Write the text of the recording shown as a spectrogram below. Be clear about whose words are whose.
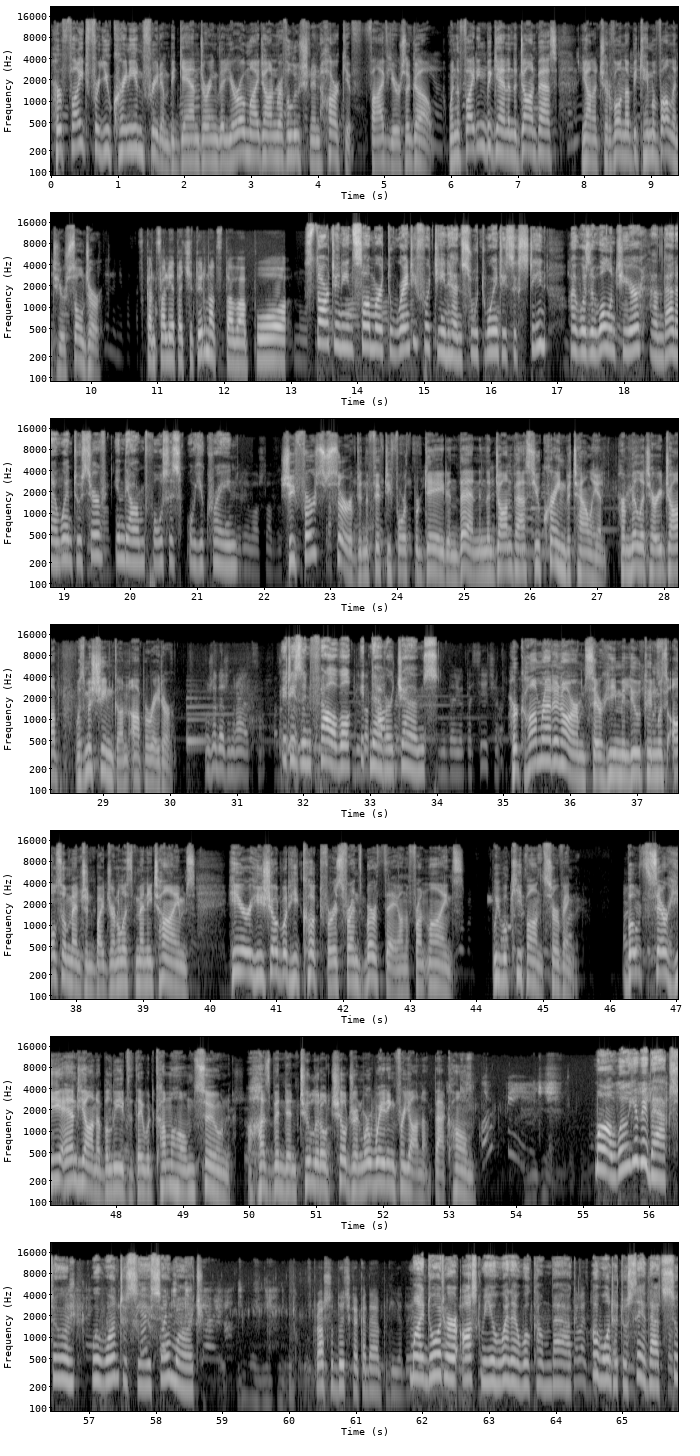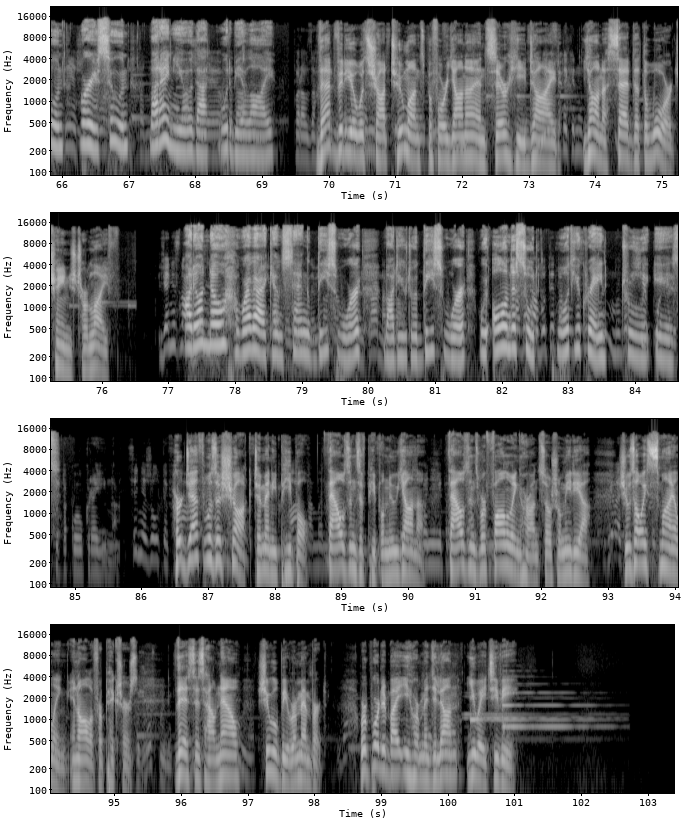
Speaker 1: Her fight for Ukrainian freedom began during the Euromaidan revolution in Kharkiv five years ago. When the fighting began in the Donbas, Yana Chervona became a volunteer soldier.
Speaker 2: Starting in summer 2014 and through 2016, I was a volunteer and then I went to serve in the armed forces of Ukraine.
Speaker 1: She first served in the 54th Brigade and then in the Donbas Ukraine Battalion. Her military job was machine gun operator.
Speaker 2: It is infallible, it never jams.
Speaker 1: Her comrade in arms, Serhiy Miliutyn, was also mentioned by journalists many times. Here, he showed what he cooked for his friend's birthday on the front lines. We will keep on serving. Both Serhiy and Yana believed that they would come home soon. A husband and two little children were waiting for Yana back home.
Speaker 2: Mom, will you be back soon? We want to see you so much. My daughter asked me when I will come back. I wanted to say that soon, very soon, but I knew that would be a lie.
Speaker 1: That video was shot two months before Yana and Serhiy died. Yana said that the war changed her life.
Speaker 2: I don't know whether I can thank this war, but due to this war, we all understood what Ukraine truly is.
Speaker 1: Her death was a shock to many people. Thousands of people knew Yana. Thousands were following her on social media. She was always smiling in all of her pictures. This is how now she will be remembered. Reported by Ihor Medilyan, UATV.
